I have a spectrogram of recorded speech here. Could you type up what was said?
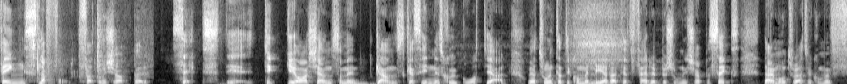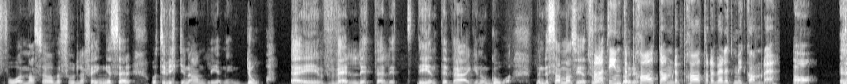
fängsla folk för att de köper sex. Det tycker jag känns som en ganska sinnessjuk åtgärd. Och jag tror inte att det kommer leda till att färre personer köper sex. Däremot tror jag att vi kommer få en massa överfulla fängelser. Och till vilken anledning då? Jag är väldigt, väldigt, det är inte vägen att gå. Men detsamma så jag tror För att inte bör- prata om det pratar du väldigt mycket om det. Ja.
